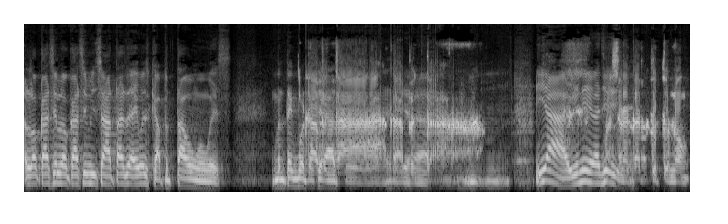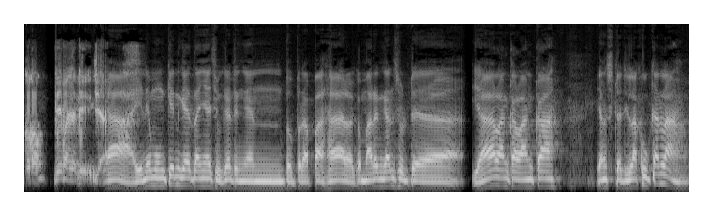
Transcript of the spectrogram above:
lokasi-lokasi wisata saya wis gak betah wis. Penting pada sehat. Ya. Iya, ini Haji. Masyarakat butuh nongkrong. Gimana Mas Ya. ya, ini mungkin kaitannya juga dengan beberapa hal. Kemarin kan sudah ya langkah-langkah yang sudah dilakukan lah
